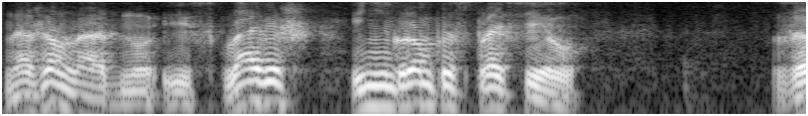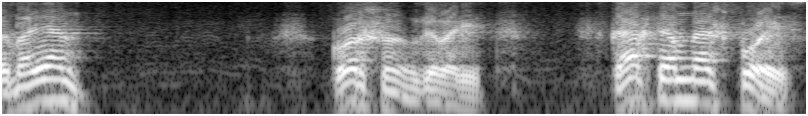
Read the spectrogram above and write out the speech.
нажал на одну из клавиш и негромко спросил: "Забаян?" Коршунов говорит: "Как там наш поезд?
